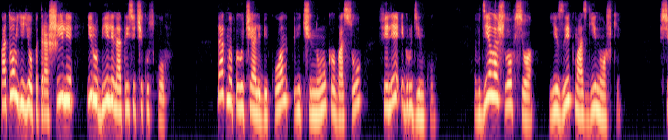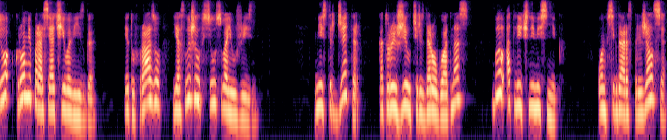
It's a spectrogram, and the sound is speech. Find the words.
Потом ее потрошили и рубили на тысячи кусков. Так мы получали бекон, ветчину, колбасу, филе и грудинку. В дело шло все – язык, мозги, ножки. Все, кроме поросячьего визга. Эту фразу я слышал всю свою жизнь. Мистер Джеттер, который жил через дорогу от нас, был отличный мясник. Он всегда распоряжался,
